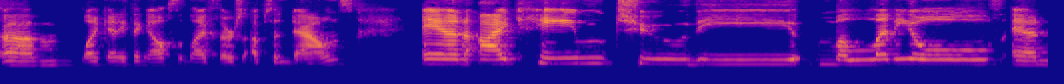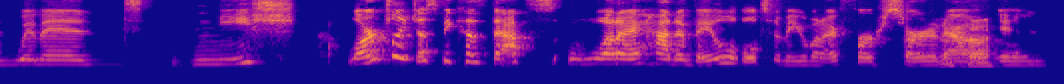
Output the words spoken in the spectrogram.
Um, like anything else in life, there's ups and downs. And I came to the millennials and women's niche largely just because that's what I had available to me when I first started okay. out in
